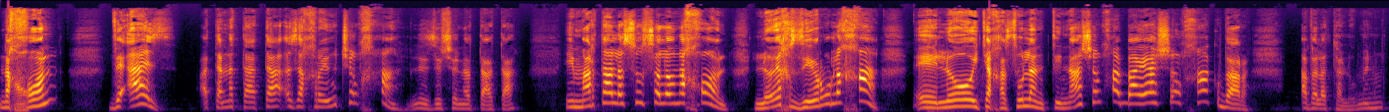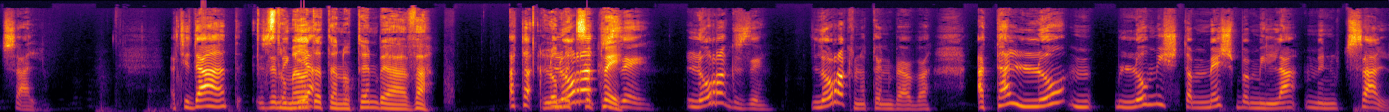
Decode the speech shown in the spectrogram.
נכון? ואז אתה נתת, אז האחריות שלך לזה שנתת. הימרת על הסוס הלא נכון, לא החזירו לך, אה, לא התייחסו לנתינה שלך, בעיה שלך כבר, אבל אתה לא מנוצל. את יודעת, זה זאת מגיע... אומרת, אתה נותן באהבה. אתה לא לא מצפה. רק זה, לא רק זה, לא רק נותן באהבה, אתה לא, לא משתמש במילה מנוצל,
